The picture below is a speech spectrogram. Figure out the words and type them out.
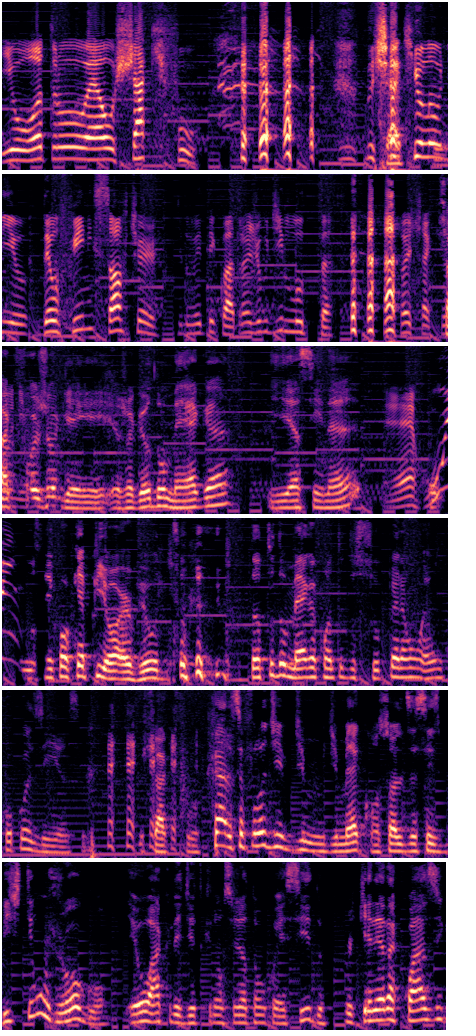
E o outro é o Shaq Fu. do Shaquille O'Neal. Delphine Software de 94. É um jogo de luta. o Shaquille Só que O'Neal. foi eu joguei. Eu joguei o do Mega. E assim, né? É ruim. Não sei qual que é pior, viu? Tanto do Mega quanto do Super é um, é um cocôzinho, assim. O Shaq Fu. Cara, você falou de, de, de Mega console 16-bit. Tem um jogo, eu acredito que não seja tão conhecido, porque ele era quase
